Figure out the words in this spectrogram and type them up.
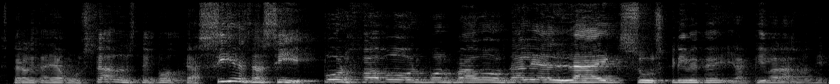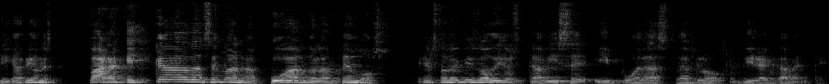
Espero que te haya gustado este podcast. Si es así, por favor, por favor, dale al like, suscríbete y activa las notificaciones para que cada semana cuando lancemos estos episodios te avise y puedas verlo directamente.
